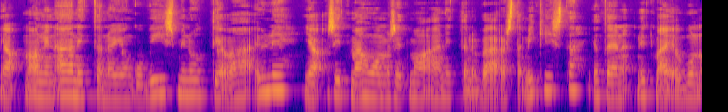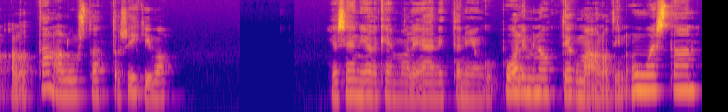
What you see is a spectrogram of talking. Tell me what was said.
Ja mä olin äänittänyt jonkun viisi minuuttia vähän yli, ja sitten mä huomasin, että mä oon äänittänyt väärästä mikistä, joten nyt mä joudun aloittaa alusta, tosi kiva. Ja sen jälkeen mä olin äänittänyt jonkun puoli minuuttia, kun mä aloitin uudestaan.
